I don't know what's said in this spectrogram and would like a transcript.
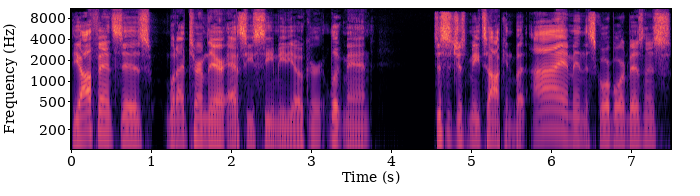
The offense is what I term there SEC mediocre. Look, man, this is just me talking, but I am in the scoreboard business.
